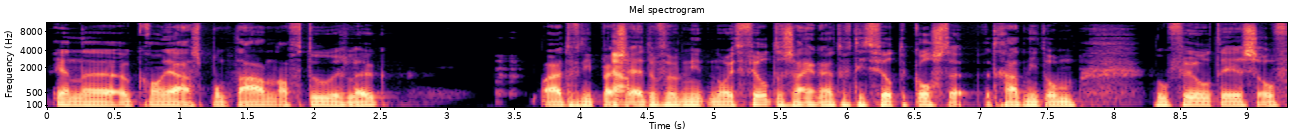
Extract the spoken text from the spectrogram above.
En eh, ook gewoon, ja, spontaan af en toe is leuk. Maar het hoeft niet per Ja. se, het hoeft ook niet nooit veel te zijn. Hè? Het hoeft niet veel te kosten. Het gaat niet om hoeveel het is of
